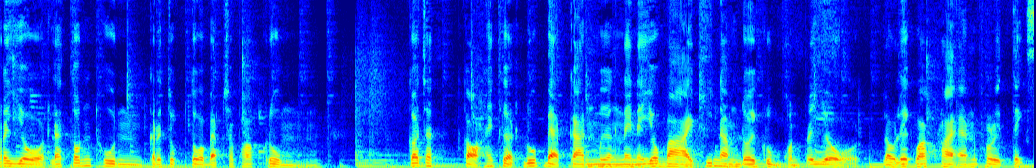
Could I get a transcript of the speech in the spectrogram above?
ประโยชน์และต้นทุนกระจุกตัวแบบเฉพาะกลุ่ม ก็จะก่อให้เกิดรูปแบบการเมืองในนโยบายที่นำโดยกลุ่มผลประโยชน์ เราเรียกว่า client politics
